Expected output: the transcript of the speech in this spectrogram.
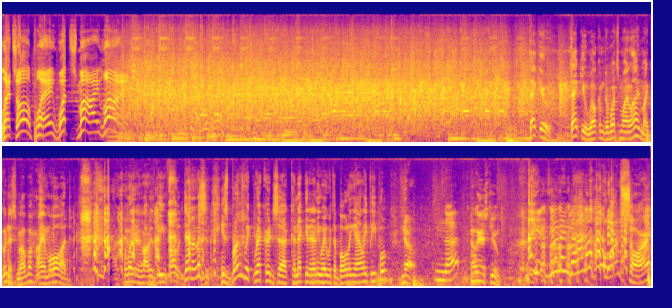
Let's all play What's My Line? Thank you. Thank you. Welcome to What's My Line. My goodness, Melba, I am awed. I wondered if I was being followed. Dana, listen, is Brunswick Records uh, connected in any way with the bowling alley people? No. No. Who asked you? Is your name Dana? Oh, I'm sorry.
